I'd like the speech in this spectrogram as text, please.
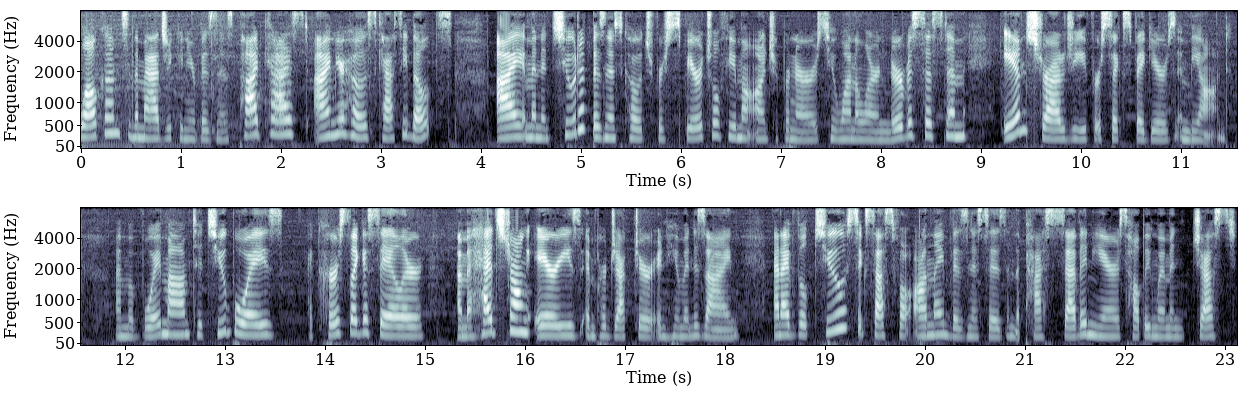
Welcome to the Magic in Your Business podcast. I'm your host, Cassie Biltz. I am an intuitive business coach for spiritual female entrepreneurs who want to learn nervous system and strategy for six figures and beyond. I'm a boy mom to two boys. I curse like a sailor. I'm a headstrong Aries and projector in human design, and I've built two successful online businesses in the past seven years, helping women just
